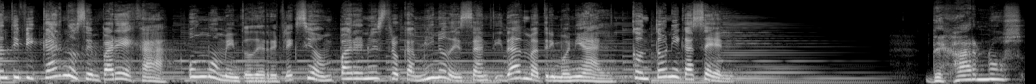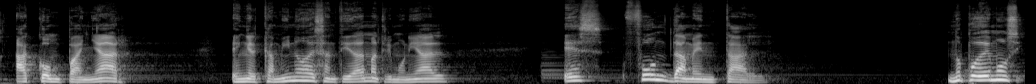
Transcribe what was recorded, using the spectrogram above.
Santificarnos en pareja. Un momento de reflexión para nuestro camino de santidad matrimonial. Con Tony Gassel. Dejarnos acompañar en el camino de santidad matrimonial es fundamental. No podemos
